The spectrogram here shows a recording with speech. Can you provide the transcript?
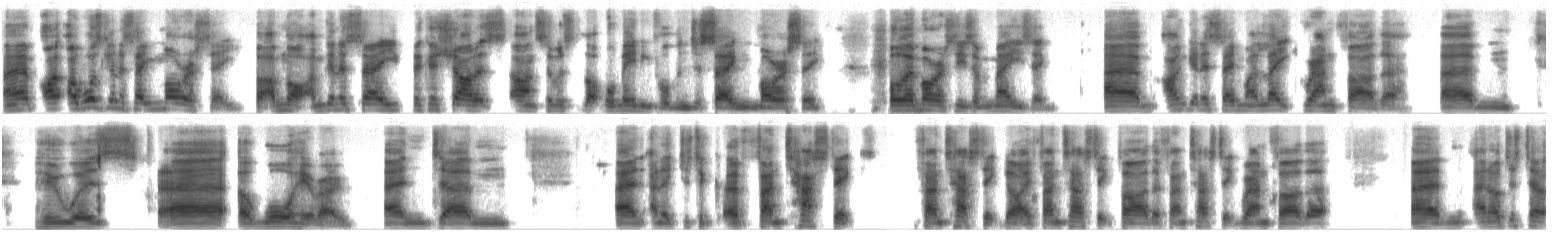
Um, I, I was going to say Morrissey, but I'm not. I'm going to say because Charlotte's answer was a lot more meaningful than just saying Morrissey, although Morrissey's amazing. Um, I'm going to say my late grandfather, um, who was uh, a war hero and um, and and a, just a, a fantastic, fantastic guy, fantastic father, fantastic grandfather. Um, and I'll just tell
